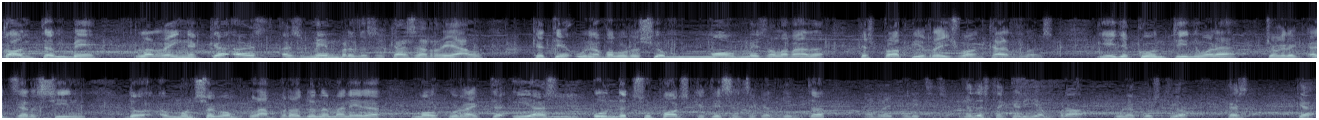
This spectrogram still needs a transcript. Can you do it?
com també la reina que és, membre de la Casa Real que té una valoració molt més elevada que el propi rei Joan Carles. I ella continuarà, jo crec, exercint en un segon pla, però d'una manera molt correcta, i és un dels suports que té, sense cap dubte, el rei Felip VI. Jo destacaria, però, una qüestió, que és que,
